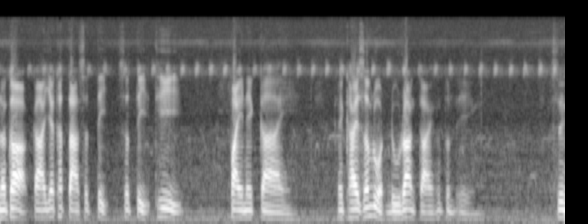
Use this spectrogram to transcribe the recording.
แล้วก็กายคตาสติสติที่ไปในกายคล้ายๆสำรวจดูร่างกายของตนเอง ซึ่ง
